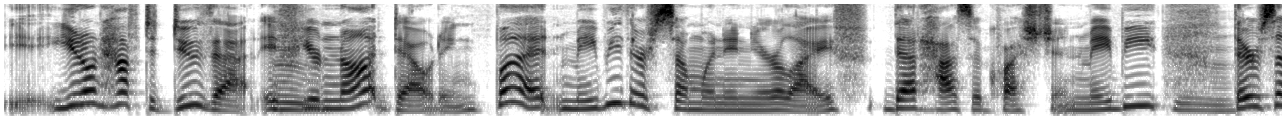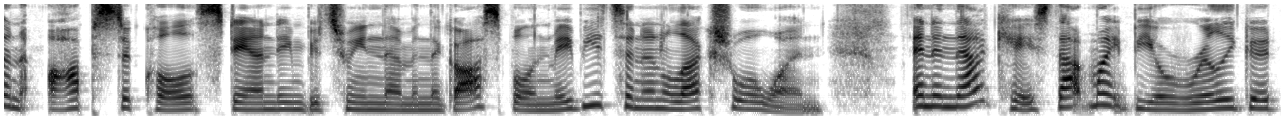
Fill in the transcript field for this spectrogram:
You don't have to do that if mm. you're not doubting. But maybe there's someone in your life that has a question. Maybe mm Mm. There's an obstacle standing between them and the gospel, and maybe it's an intellectual one. And in that case, that might be a really good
